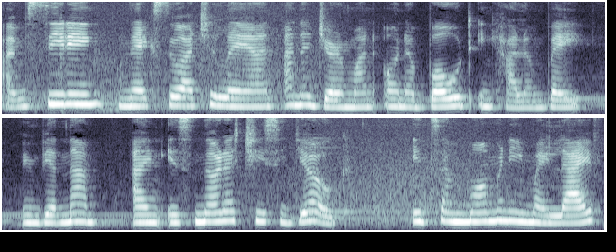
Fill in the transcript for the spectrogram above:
I'm sitting next to a Chilean and a German on a boat in Halong Bay in Vietnam. And it's not a cheesy joke. It's a moment in my life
